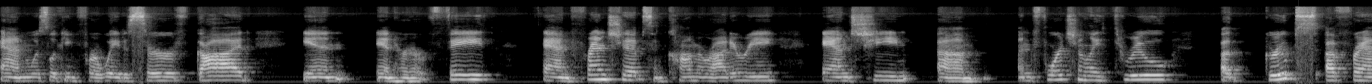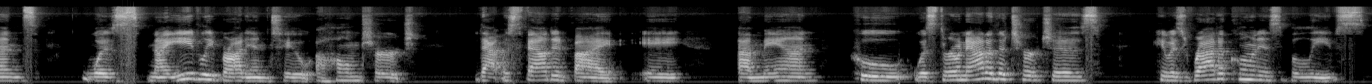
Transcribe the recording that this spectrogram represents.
and was looking for a way to serve God in in her faith and friendships and camaraderie. And she, um, unfortunately, through a groups of friends, was naively brought into a home church that was founded by a, a man who was thrown out of the churches. He was radical in his beliefs.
